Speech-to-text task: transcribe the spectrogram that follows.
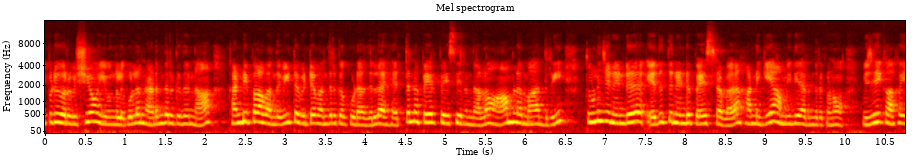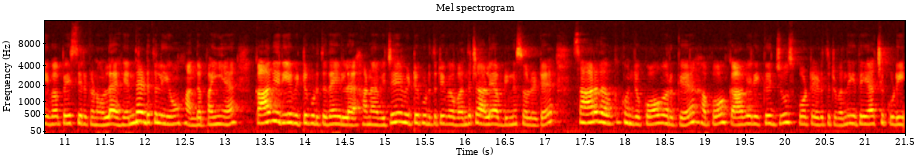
இப்படி ஒரு விஷயம் இவங்களுக்குள்ள நடந்திருக்குதுன்னா கண்டிப்பாக அந்த வீட்டை விட்டே வந்திருக்க கூடாதுல்ல எத்தனை பேர் பேசியிருந்தாலும் ஆம்பளை மாதிரி துணிஞ்சு நின்று எதிர்த்து நின்று பேசுகிறவ அன்னைக்கு ஏன் அமைதியாக இருந்திருக்கணும். விஜய்க்காக இவ பேசியிருக்கணும்ல. எந்த இடத்துலையும் அந்த பையன் காவேரியை விட்டு கொடுத்ததே இல்லை. ஆனால் விஜயை விட்டு கொடுத்துட்டு இவ வந்துட்டாளே அப்படின்னு சொல்லிட்டு சாரதாவுக்கு கொஞ்சம் கோவம் இருக்கு. அப்போ காவேரிக்கு ஜூஸ் போட்டு எடுத்துட்டு வந்து இதையாச்சும் குடி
